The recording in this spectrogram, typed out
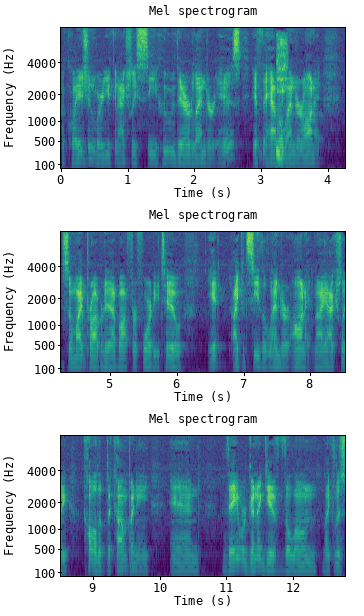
equation where you can actually see who their lender is if they have a lender on it. So my property i bought for 42 it i could see the lender on it. And i actually called up the company and they were going to give the loan like let's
